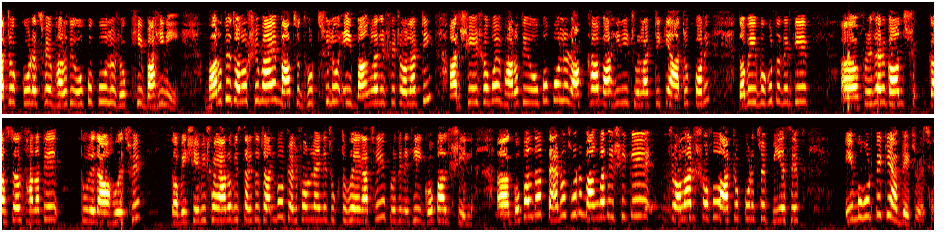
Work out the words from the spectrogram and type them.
আটক করেছে ভারতীয় উপকূল রক্ষী বাহিনী। ভারতীয় জলসীমায় মাছ ধরছিল এই বাংলাদেশি ট্রলারটি আর সেই সময় ভারতীয় উপকূল রক্ষা বাহিনী ট্রলারটিকে আটক করে। তবে এই মুহূর্তে তাদেরকে ফ্রেজারগঞ্জ কাস্টাল থানাতে তুলে দেওয়া হয়েছে। তবে সে বিষয়ে আরও বিস্তারিত জানব। টেলিফোন লাইনে যুক্ত হয়ে গেছে প্রতিনিধি গোপাল শীল। গোপাল দা, তেরো জন বাংলাদেশিকে ট্রলার সহ আটক করেছে বিএসএফ। এই মুহূর্তে কি আপডেট রয়েছে?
